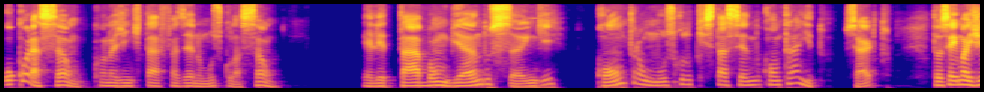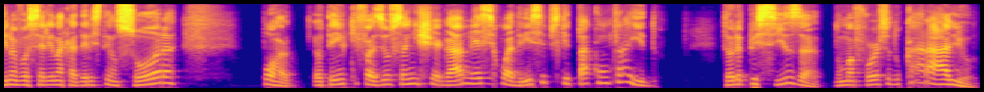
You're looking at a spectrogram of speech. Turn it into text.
o coração, quando a gente tá fazendo musculação, ele tá bombeando sangue contra um músculo que está sendo contraído, certo? Então você imagina você ali na cadeira extensora, porra, eu tenho que fazer o sangue chegar nesse quadríceps que tá contraído. Então ele precisa de uma força do caralho,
